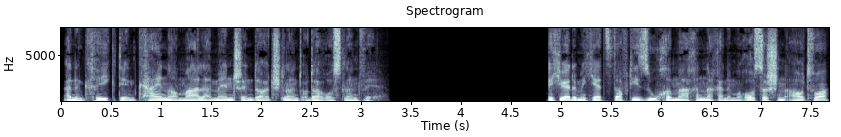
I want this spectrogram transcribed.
Einen Krieg, den kein normaler Mensch in Deutschland oder Russland will. Ich werde mich jetzt auf die Suche machen nach einem russischen Autor,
